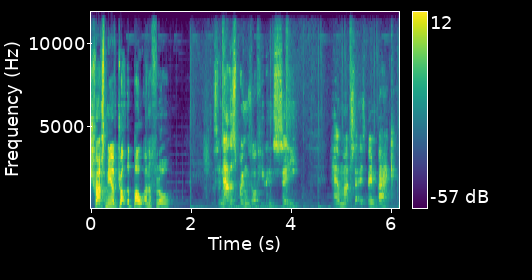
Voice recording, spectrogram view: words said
Trust me, I've dropped the bolt on the floor. So now the spring's off, you can see how much that has bent back.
